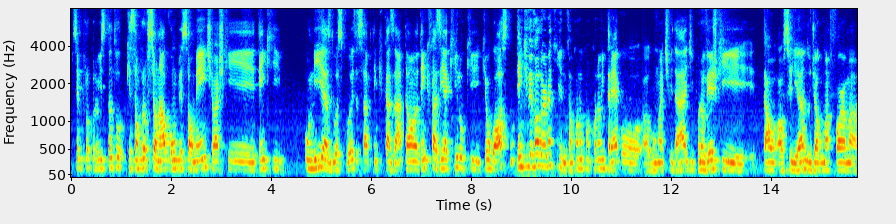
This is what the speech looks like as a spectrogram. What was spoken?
sempre procuro isso, tanto questão profissional como pessoalmente. Eu acho que tem que unir as duas coisas, sabe? Tem que casar. Então, eu tenho que fazer aquilo que, que eu gosto, tem que ver valor naquilo. Então, quando, quando eu entrego alguma atividade, quando eu vejo que está auxiliando de alguma forma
